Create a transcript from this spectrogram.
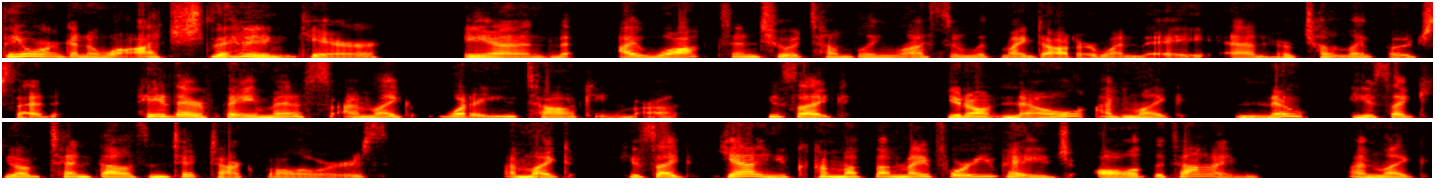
They weren't going to watch, they didn't care. And I walked into a tumbling lesson with my daughter one day, and her tumbling coach said, Hey, they're famous. I'm like, What are you talking about? He's like, You don't know? I'm like, Nope. He's like, You have 10,000 TikTok followers. I'm like, He's like, Yeah, you come up on my For You page all the time. I'm like,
